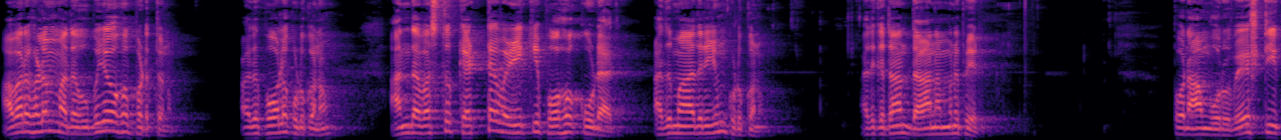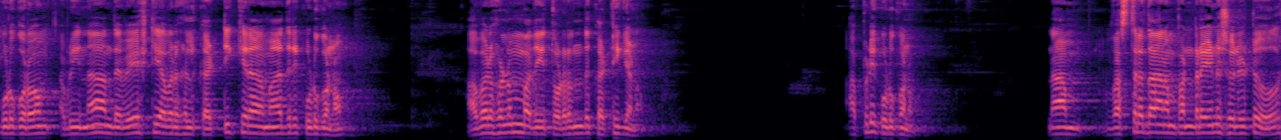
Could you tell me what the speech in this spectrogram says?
அவர்களும் அதை உபயோகப்படுத்தணும். அது போல் கொடுக்கணும். அந்த வஸ்து கெட்ட வழிக்கு போகக்கூடாது. அது மாதிரியும் கொடுக்கணும். அதுக்கு தான் தானம்னு பேர். இப்போது நாம் ஒரு வேஷ்டி கொடுக்குறோம் அப்படின்னா அந்த வேஷ்டி அவர்கள் கட்டிக்கிற மாதிரி கொடுக்கணும். அவர்களும் அதை தொடர்ந்து கட்டிக்கணும். அப்படி கொடுக்கணும். நாம் வஸ்திரதானம் பண்ணுறேன்னு சொல்லிவிட்டு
